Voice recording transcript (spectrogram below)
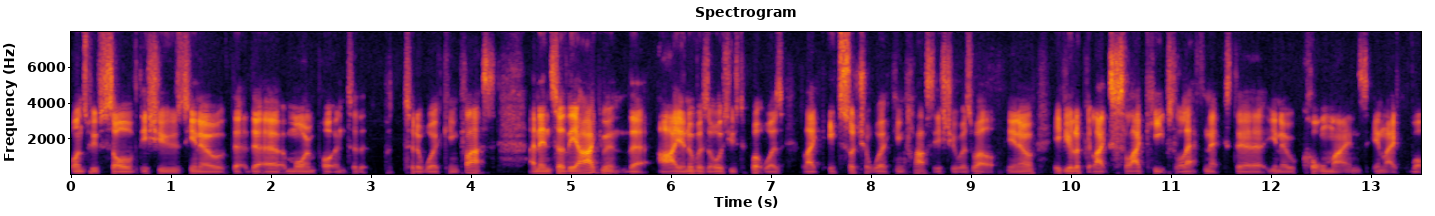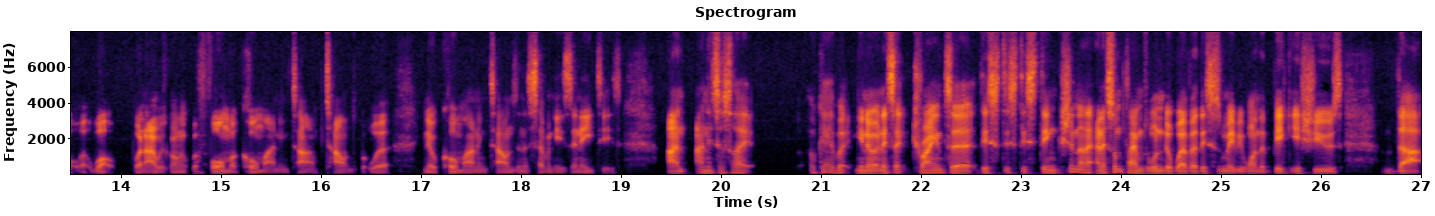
once we've solved issues, you know, that, that are more important to the to the working class. And then so the argument that I and others always used to put was like it's such a working class issue as well. You know, if you look at like slag heaps left next to you know coal mines in like what what when I was growing up were former coal mining town, towns, but were you know coal mining towns in the seventies and eighties, and and it's just like okay, but you know, and it's like trying to this this distinction, and I, and I sometimes wonder whether this is maybe one of the big issues that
